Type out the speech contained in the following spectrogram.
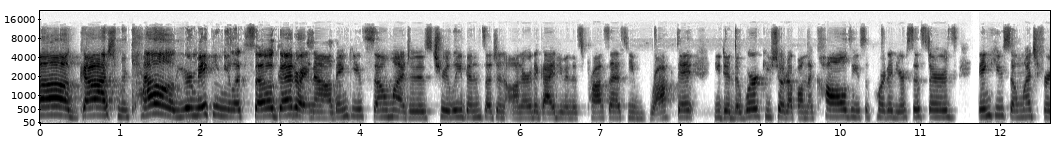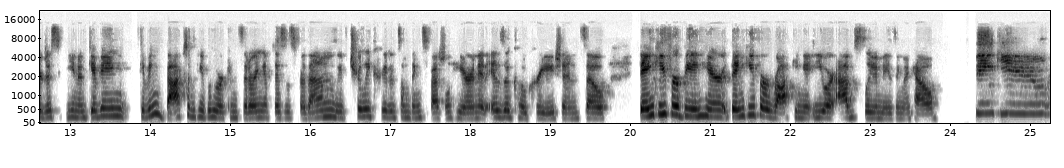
Oh gosh, Mickell, you're making me look so good right now. Thank you so much. It has truly been such an honor to guide you in this process. You rocked it. You did the work. You showed up on the calls. You supported your sisters. Thank you so much for just, you know, giving giving back to the people who are considering if this is for them. We've truly created something special here and it is a co-creation. So, thank you for being here. Thank you for rocking it. You are absolutely amazing, Mickell. Thank you.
